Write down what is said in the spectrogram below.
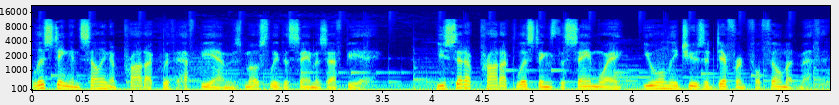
Listing and selling a product with FBM is mostly the same as FBA. You set up product listings the same way, you only choose a different fulfillment method.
